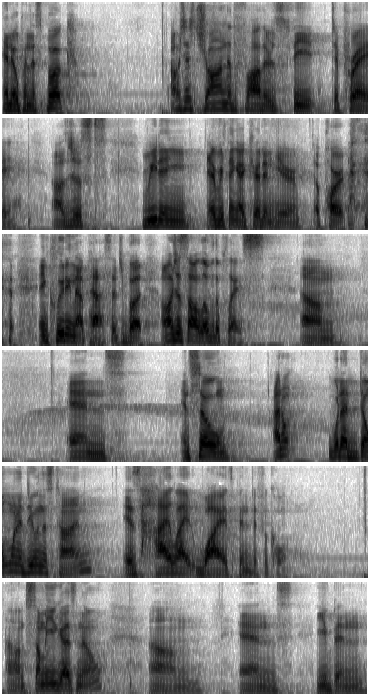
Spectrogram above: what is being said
and open this book, I was just drawn to the Father's feet to pray. I was just reading everything I could in here apart, including that passage, but I was just all over the place. Um, and, and so, I don't, what I don't want to do in this time is highlight why it's been difficult. Um, some of you guys know, um, and you've been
